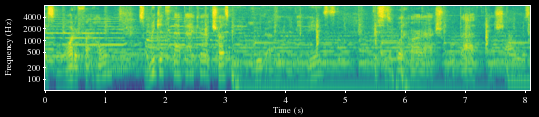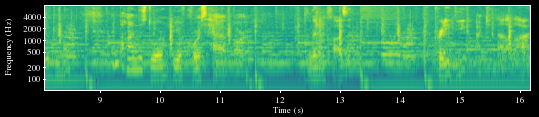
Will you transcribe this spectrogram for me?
It's a waterfront home, so when we get to that backyard, trust me, you guys are going to be amazed. This is what our actual bath and shower is looking like. And behind this door, we of course have our linen closet. Pretty deep, I cannot lie.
